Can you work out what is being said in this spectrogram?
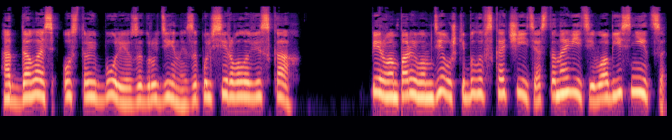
Отдалась острой болью за грудиной, запульсировала в висках. Первым порывом девушки было вскочить, остановить его, объясниться.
